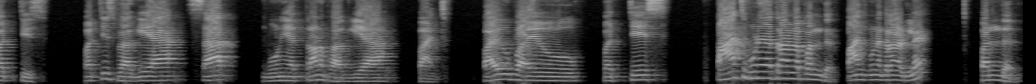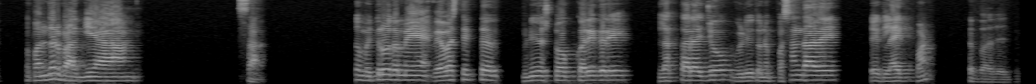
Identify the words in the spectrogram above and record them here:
પચીસ. પચીસ ભાગ્યા સાત ગુણ્યા ત્રણ ભાગ્યા પાંચ. પાયું પાયું, પચીસ. પાંચ ગુણ્યા ત્રણ એટલે પંદર. પાંચ ગુણ્યા ત્રણ એટલે પંદર. તો પંદર ભાગ્યા સાત. તો મિત્રો તમે વ્યવસ્થિત વીડિયો સ્ટોપ કરી કરી લખતા રહેજો. વીડિયો તમને પસંદ આવે તો એક લાઈક પણ દબાવી રહેજો.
